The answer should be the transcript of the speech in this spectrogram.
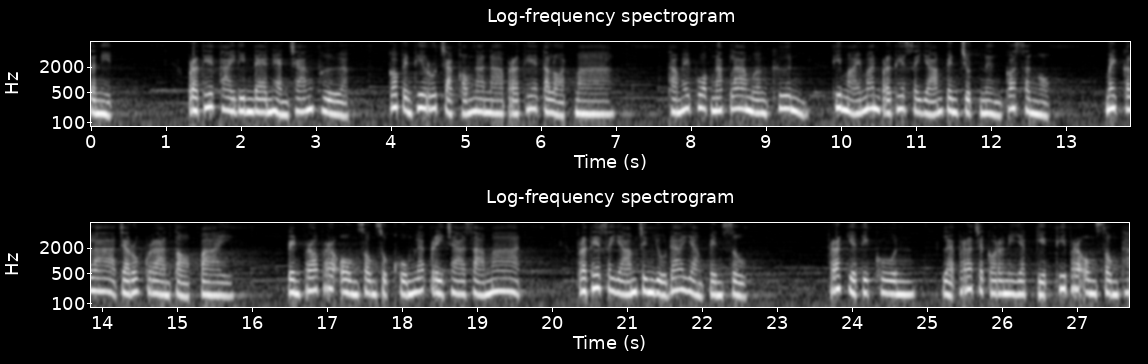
สนิท ประเทศไทยดินแดนแห่งช้างเผือก ก็เป็นที่รู้จักของนานาประเทศตลอดมาทำให้พวกนักล่าเมืองขึ้น ที่หมายมั่นประเทศสยามเป็นจุดหนึ่งก็สงบ ไม่กล้าจะรุกรานต่อไป เป็นเพราะพระองค์ทรงสุขุมและปรีชาสามารถ ประเทศสยามจึงอยู่ได้อย่างเป็นสุข พระเกียรติคุณและพระราชกรณียกิจที่พระองค์ทรงท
